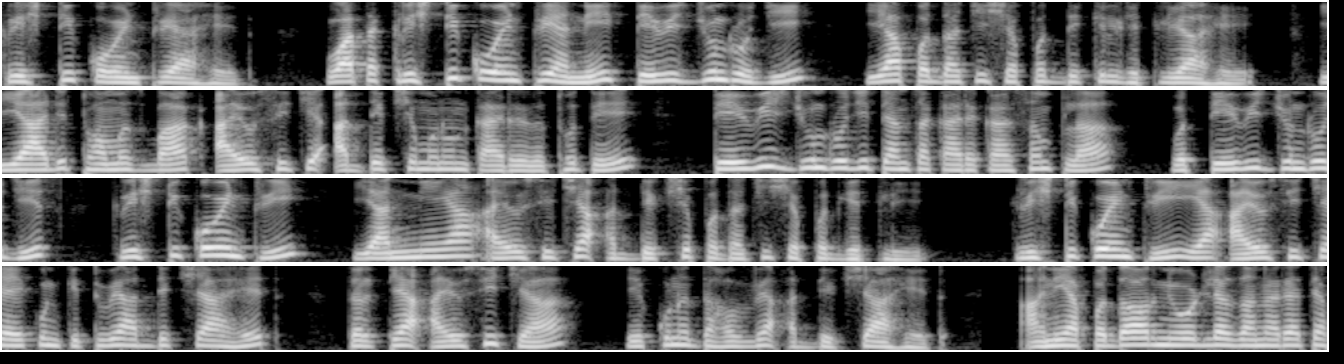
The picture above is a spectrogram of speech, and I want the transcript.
क्रिस्टी कोवेंट्री आहेत. व आता क्रिस्टी कोवेंट्री यांनी तेवीस जून रोजी या पदाची शपथ देखील घेतली आहे. याआधी थॉमस बाक आयओसीचे अध्यक्ष म्हणून कार्यरत होते. तेवीस जून रोजी त्यांचा कार्यकाळ संपला व तेवीस जून रोजीच क्रिस्टी कोएंट्री यांनी या आयओसीच्या अध्यक्षपदाची शपथ घेतली. क्रिस्टी कोएंट्री या आयओसीच्या एकूण कितव्या अध्यक्ष आहेत? तर त्या आयओसीच्या एकूण दहाव्या अध्यक्ष आहेत. आणि या पदावर निवडल्या जाणाऱ्या त्या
